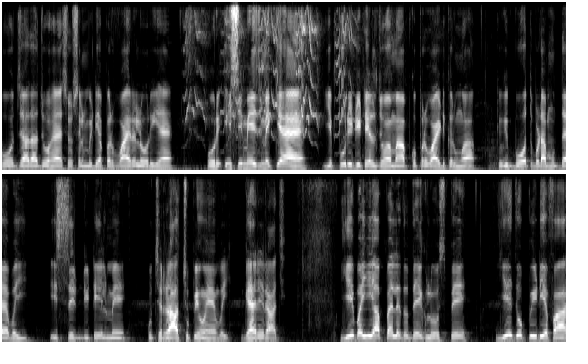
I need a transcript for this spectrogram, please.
बहुत ज़्यादा जो है सोशल मीडिया पर वायरल हो रही है। और इस इमेज में क्या है, ये पूरी डिटेल जो है मैं आपको प्रोवाइड करूँगा, क्योंकि बहुत बड़ा मुद्दा है भाई, इस डिटेल में कुछ राज छुपे हुए हैं भाई, गहरे राज। ये भाई आप पहले तो देख लो इस पर ये जो पी डी है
